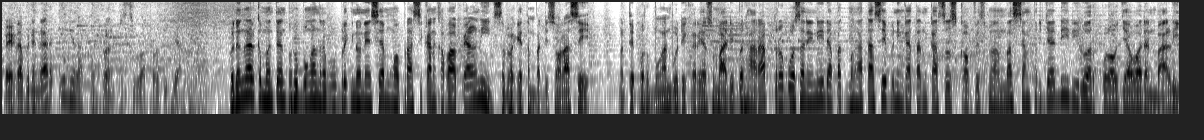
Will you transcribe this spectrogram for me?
Baiklah pendengar, inilah kumpulan peristiwa Pro 3. Pendengar Kementerian Perhubungan Republik Indonesia mengoperasikan kapal Pelni sebagai tempat isolasi. Menteri Perhubungan Budi Karya Sumadi berharap terobosan ini dapat mengatasi peningkatan kasus COVID-19 yang terjadi di luar Pulau Jawa dan Bali.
